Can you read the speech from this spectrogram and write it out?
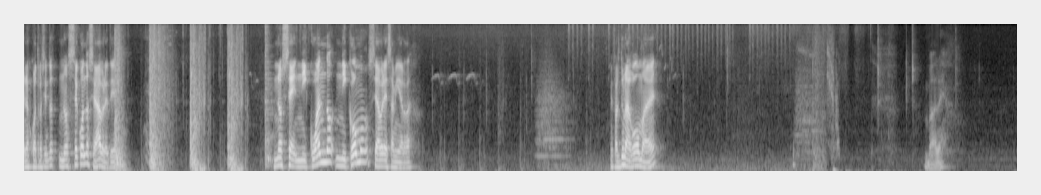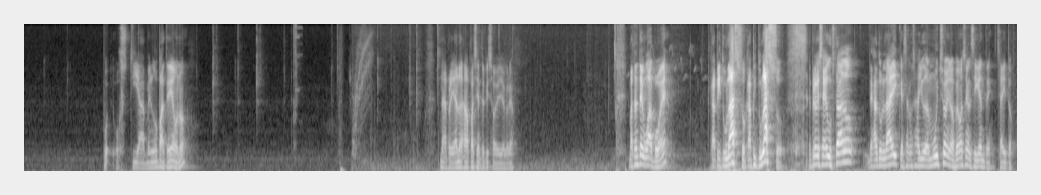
Menos 400 No sé cuándo se abre, tío. No sé ni cuándo ni cómo se abre esa mierda. Me falta una goma, ¿eh? Vale. Pues, Hostia, menudo pateo, ¿no? Nada, pero ya lo dejamos para el siguiente episodio, yo creo Bastante guapo, ¿eh? Capitulazo, capitulazo. Espero que os haya gustado. Dejad un like, que esas cosas ayudan mucho Y nos vemos en el siguiente. Chaito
